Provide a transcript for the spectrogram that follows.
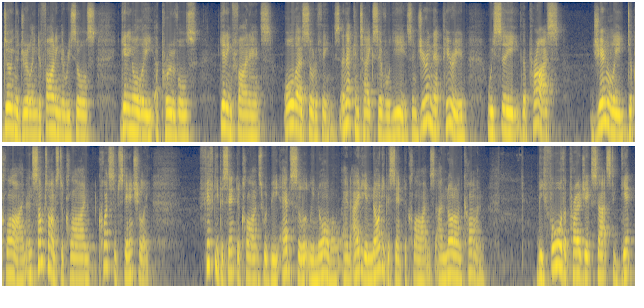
doing the drilling, defining the resource, getting all the approvals, getting finance, all those sort of things. And that can take several years. And during that period, we see the price generally decline and sometimes decline quite substantially. 50% declines would be absolutely normal, and 80 and 90% declines are not uncommon. Before the project starts to get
